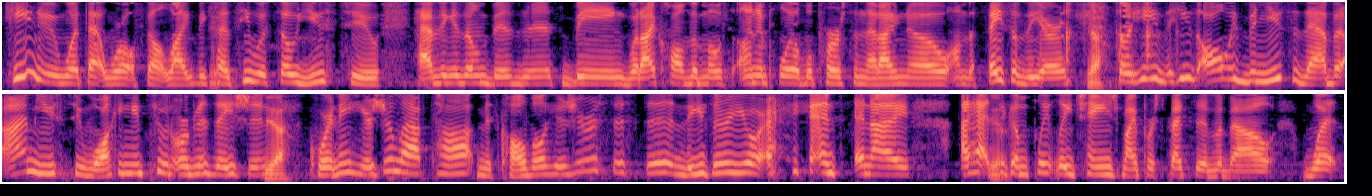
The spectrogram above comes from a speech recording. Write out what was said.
He knew what that world felt like because he was so used to having his own business, being what I call the most unemployable person that I know on the face of the earth. Yeah. So he's he's always been used to that, but I'm used to walking into an organization. Yeah. Courtney, here's your laptop. Miss Caldwell, here's your assistant. These are your and and I I had Yeah. to completely change my perspective about what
